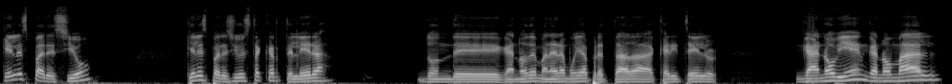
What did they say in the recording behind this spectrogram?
¿qué les pareció? ¿Qué les pareció esta cartelera donde ganó de manera muy apretada a Cary Taylor? ¿Ganó bien? ¿Ganó mal?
